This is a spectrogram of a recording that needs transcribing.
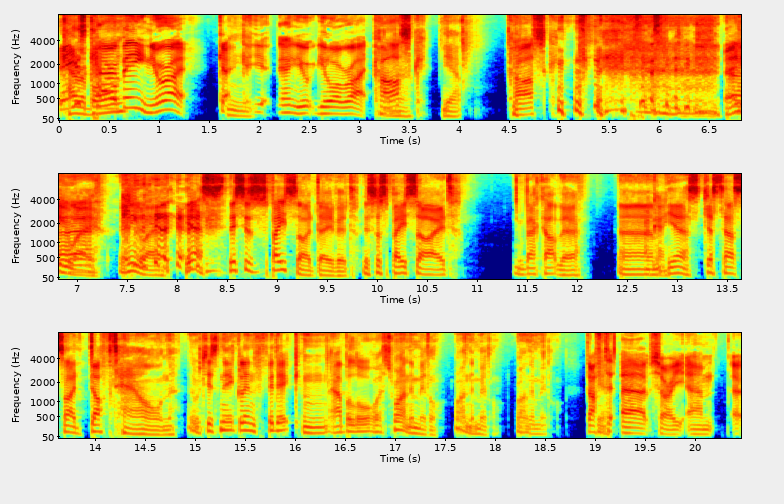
Is Caribbean. You're right. Ca- you, you, you're right. Cask. Yeah. Cask. Anyway, anyway, yes, this is space side, David. It's a Speyside. You're back up there. Um, Okay. Yes, just outside Dufftown, which is near Glenfiddich and Aberlour. It's right in the middle. Right in the middle. Right in the middle. Duft, uh, sorry, um, uh,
